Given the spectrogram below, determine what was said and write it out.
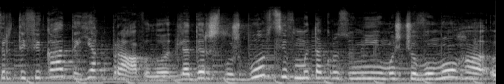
Сертифікати, як правило, для держслужбовців ми так розуміємо, що вимога е,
